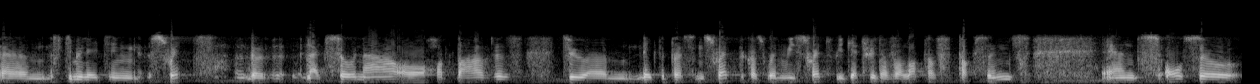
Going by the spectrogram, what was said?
um, stimulating sweat, the, like sauna or hot baths, to um, make the person sweat because when we sweat, we get rid of a lot of toxins. And also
